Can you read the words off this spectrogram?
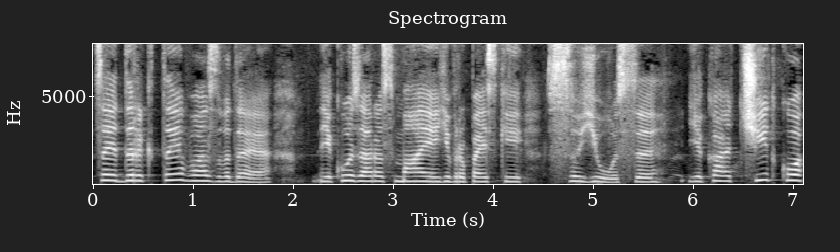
це директива з ВДЕ, яку зараз має Європейський Союз. Яка чітко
